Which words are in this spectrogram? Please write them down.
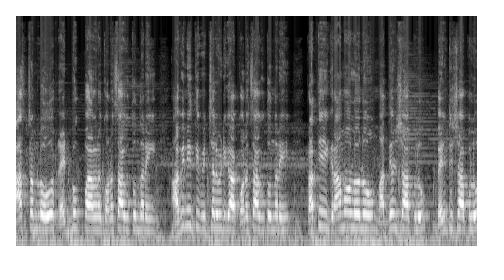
రాష్ట్రంలో రెడ్ బుక్ పాలన కొనసాగుతుందని అవినీతి విచ్చలవిడిగా కొనసాగుతుందని ప్రతి గ్రామంలోనూ మద్యం షాపులు బెల్ట్ షాపులు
